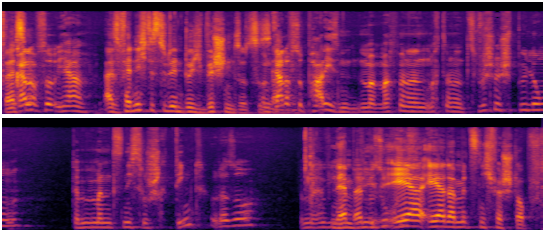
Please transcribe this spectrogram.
Weißt Gerade du? auf so, ja. Also vernichtest du den durch Wischen Und sozusagen. gerade auf so Partys ma- macht man dann, macht man eine Zwischenspülung, damit man es nicht so stinkt oder so? Ne, ist? eher, eher damit es nicht verstopft.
